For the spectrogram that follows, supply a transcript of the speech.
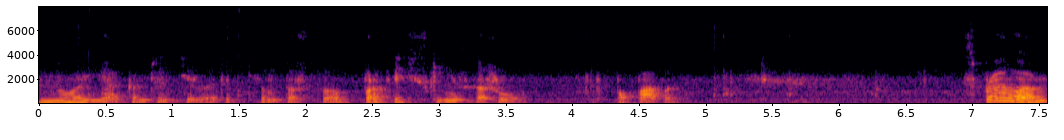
но я компенсирую это тем, то, что практически не схожу в попапы. Справа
